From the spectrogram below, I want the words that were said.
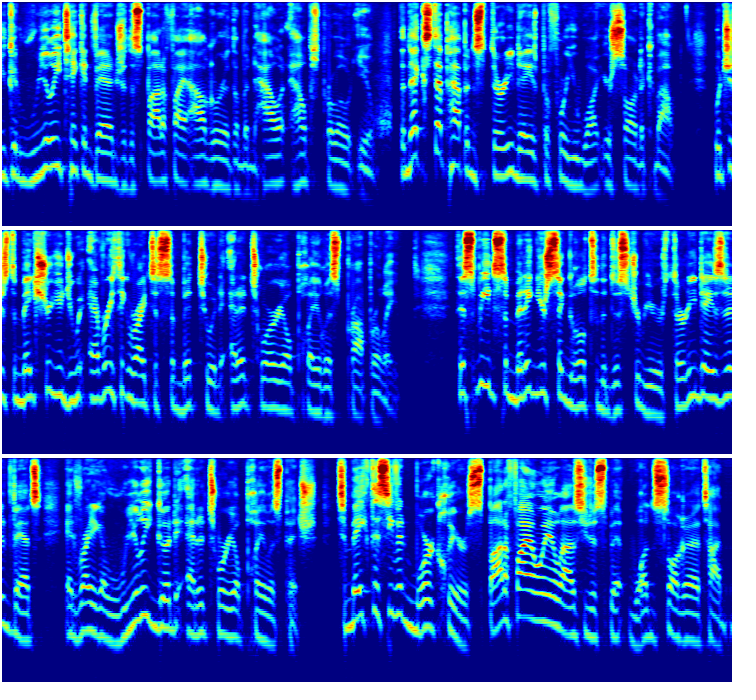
you could really take advantage of the Spotify algorithm and how it helps promote you. The next step happens 30 days before you want your song to come out, which is to make sure you do everything right to submit to an editorial playlist properly. This means submitting your single to the distributor 30 days in advance and writing a really good editorial playlist pitch. To make this even more clear, Spotify only allows you to submit one song at a time,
